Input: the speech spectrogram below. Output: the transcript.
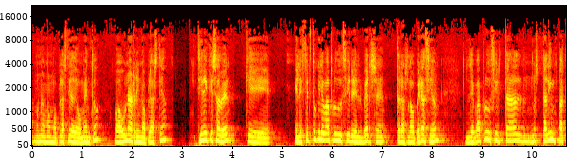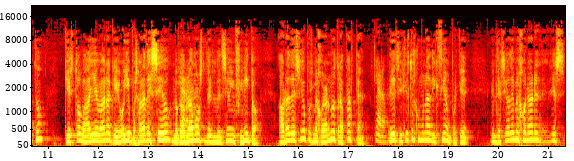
una mamoplastia de aumento o a una rinoplastia, tiene que saber que el efecto que le va a producir el verse tras la operación le va a producir tal, tal impacto que esto va a llevar a que, oye, pues ahora deseo lo que hablamos del deseo infinito. Ahora deseo pues mejorarme otra parte. Claro. Es decir, que esto es como una adicción, porque el deseo de mejorar es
